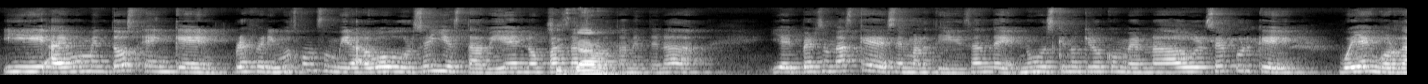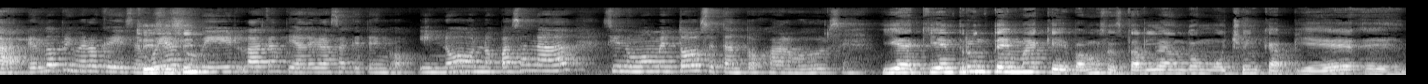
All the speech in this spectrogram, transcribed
Y hay momentos en que preferimos consumir algo dulce y está bien, no pasa absolutamente nada. Y hay personas que se martirizan de, no, es que no quiero comer nada dulce porque voy a engordar. Es lo primero que dicen, voy a subir la cantidad de grasa que tengo. Y no, no pasa nada si en un momento se te antoja algo dulce. Y aquí entra un tema que vamos a estarle dando mucho hincapié eh,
